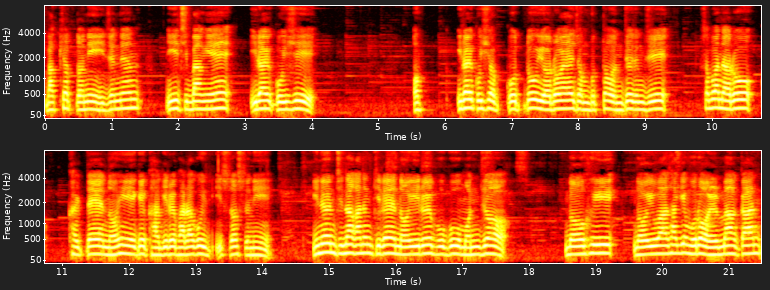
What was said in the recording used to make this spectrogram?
막혔더니 이제는 이 지방에 일할 곳이 없 일할 곳이 없고 또 여러 해 전부터 언제든지 서바나로 갈 때 너희에게 가기를 바라고 있- 있었으니 이는 지나가는 길에 너희를 보고 먼저 너희 너희와 사귐으로 얼마간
